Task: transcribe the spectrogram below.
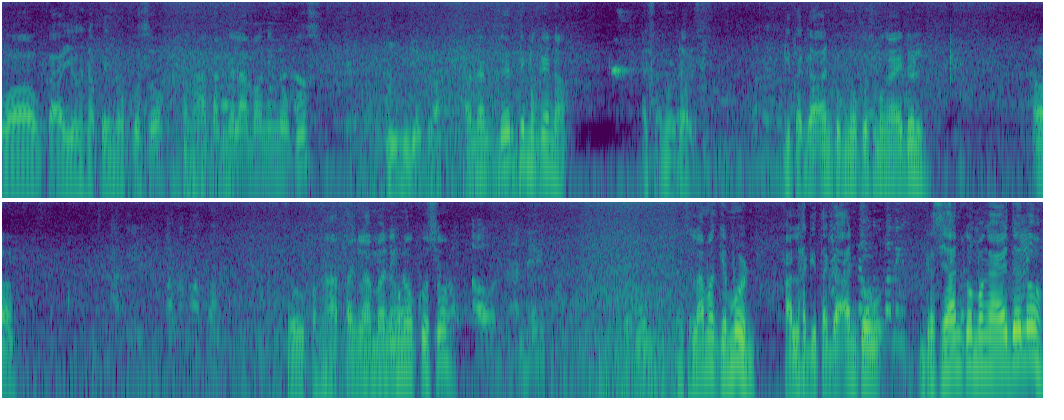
Wow, kaayo na pinukos oh. Pangatag na lamang ning nukos. Hmm, iya pa. Anan, kayo na. Ay, sa da. Gitagaan kong nukos mga idol. Oh. So, panghatag lamang ning nukos oh. Aw, nani. Yan, salamat kay Mord. Hala, gitagaan ko. Grasyahan ko mga idol oh.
